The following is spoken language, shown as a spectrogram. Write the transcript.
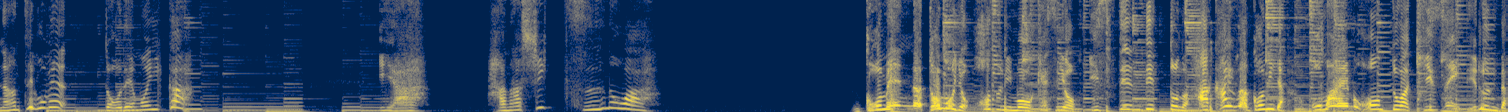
なんてごめん。どうでもいいか。いや話っつうのはごめんな友よ。ホズにもう消せよ。一戦デッドの破壊はゴミだ。お前も本当は気づいてるんだ。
